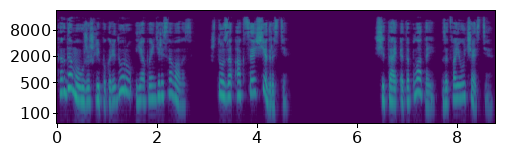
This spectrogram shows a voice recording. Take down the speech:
Когда мы уже шли по коридору, я поинтересовалась, что за акция щедрости? Считай это платой за твое участие.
